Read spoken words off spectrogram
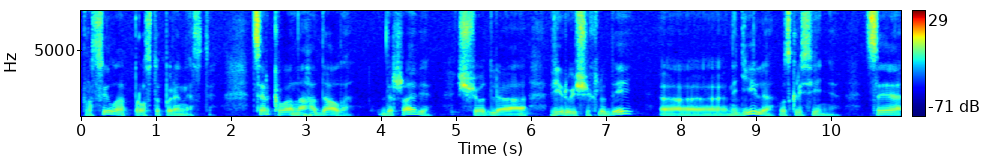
просила просто перенести. Церква нагадала державі, що для віруючих людей е, неділя, Воскресіння це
